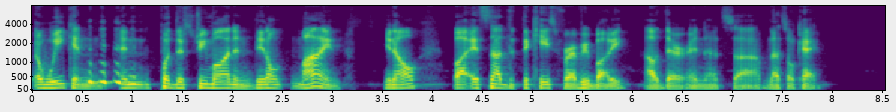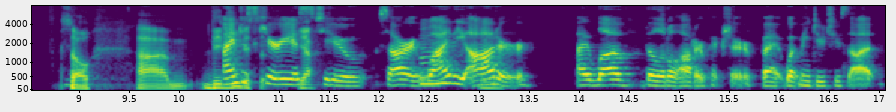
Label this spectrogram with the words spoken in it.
a week and and put their stream on and they don't mind you know but it's not the, the case for everybody out there and that's uh that's okay so um did I'm you just dec- curious yeah. too. Sorry, Mm. why the otter? I love the little otter picture, but what made you choose that?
